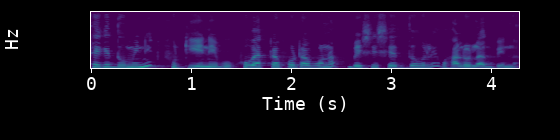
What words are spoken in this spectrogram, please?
থেকে দু মিনিট ফুটিয়ে নেব। খুব একটা ফোটাবো না, বেশি সেদ্ধ হলে ভালো লাগবে না।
